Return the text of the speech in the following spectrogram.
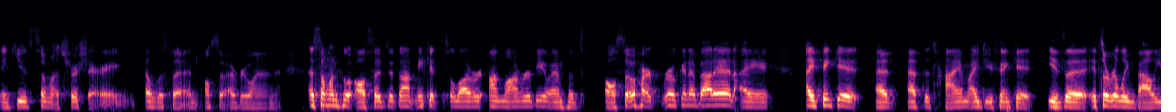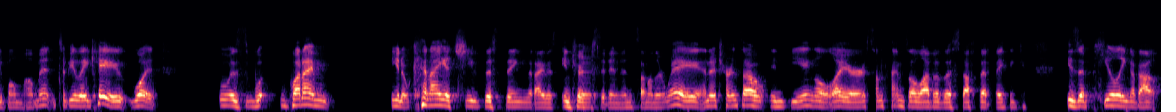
Thank you so much for sharing, Alyssa, and also everyone. As someone who also did not make it to law on law review and was also heartbroken about it, I I think it at, at the time I do think it is a it's a really valuable moment to be like, hey, what was what, what I'm you know, can I achieve this thing that I was interested in in some other way? And it turns out in being a lawyer, sometimes a lot of the stuff that I think is appealing about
